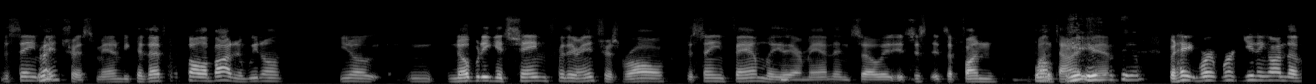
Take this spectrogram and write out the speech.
the same Right. interests, man, because that's what it's all about. And we don't, you know, n- nobody gets shamed for their interests. We're all the same family mm. there, man, and so it, it's just it's a fun fun Well, time, man. But hey, we're we're getting on the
